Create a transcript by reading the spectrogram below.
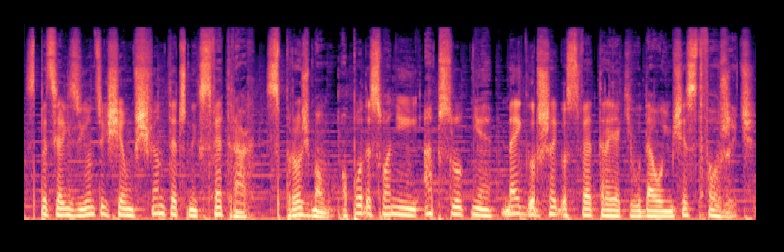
specjalizujących się w świątecznych swetrach z prośbą o podesłanie jej absolutnie najgorszego swetra, jaki udało im się stworzyć.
